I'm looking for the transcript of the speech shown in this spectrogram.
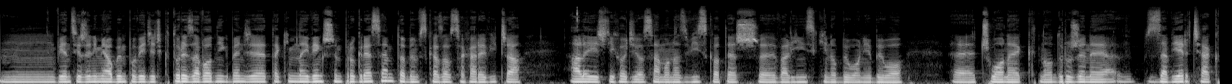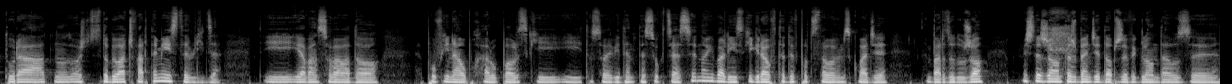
Mm, więc jeżeli miałbym powiedzieć, który zawodnik będzie takim największym progresem, to bym wskazał Sacharewicza ale jeśli chodzi o samo nazwisko, też e, Waliński, no było, nie było, e, członek no, drużyny zawiercia, która no, zdobyła czwarte miejsce w lidze i, i awansowała do półfinału Pucharu Polski i to są ewidentne sukcesy. No i Waliński grał wtedy w podstawowym składzie bardzo dużo. Myślę, że on też będzie dobrze wyglądał z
